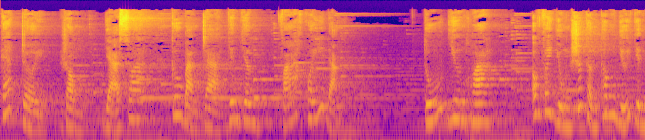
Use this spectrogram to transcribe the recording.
cát trời, rồng, dạ xoa, cưu bàn trà, dân dân, phá khuấy đặng. Tú Dương Hoa, ông phải dùng sức thần thông giữ gìn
